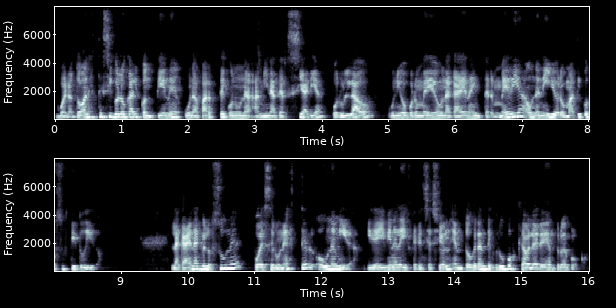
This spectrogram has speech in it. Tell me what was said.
Bueno, todo anestésico local contiene una parte con una amina terciaria, por un lado, unido por medio de una cadena intermedia a un anillo aromático sustituido. La cadena que los une puede ser un éster o una amida, y de ahí viene la diferenciación en dos grandes grupos que hablaré dentro de poco.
